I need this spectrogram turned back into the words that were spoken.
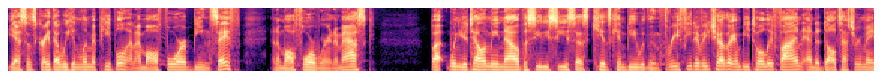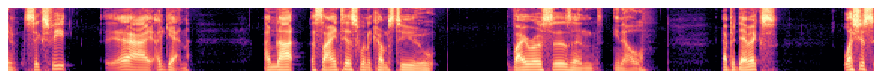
yes, it's great that we can limit people and I'm all for being safe and I'm all for wearing a mask. But when you're telling me now the CDC says kids can be within 3 feet of each other and be totally fine and adults have to remain 6 feet, yeah, I, again, I'm not a scientist when it comes to viruses and, you know, epidemics. Let's just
